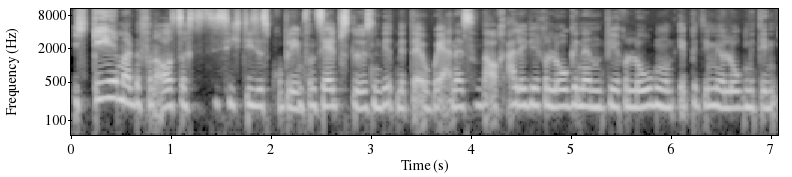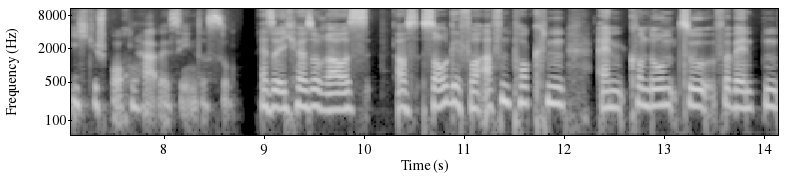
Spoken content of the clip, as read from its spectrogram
ich gehe mal davon aus, dass sich dieses Problem von selbst lösen wird mit der Awareness und auch alle Virologinnen und Virologen und Epidemiologen, mit denen ich gesprochen habe, sehen das so. Also ich höre so raus, aus Sorge vor Affenpocken ein Kondom zu verwenden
